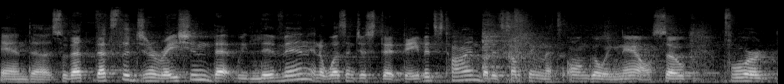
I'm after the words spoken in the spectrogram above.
And uh, so that, that's the generation that we live in, and it wasn't just at David's time, but it's something that's ongoing now. So for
